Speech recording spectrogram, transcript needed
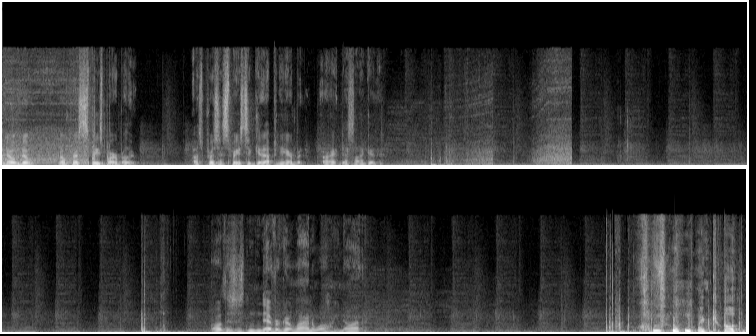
No, no, don't press the space bar, brother. I was pressing space to get up in the air, but alright, that's not good. Oh, this is never going to land well. You know what? oh my god.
